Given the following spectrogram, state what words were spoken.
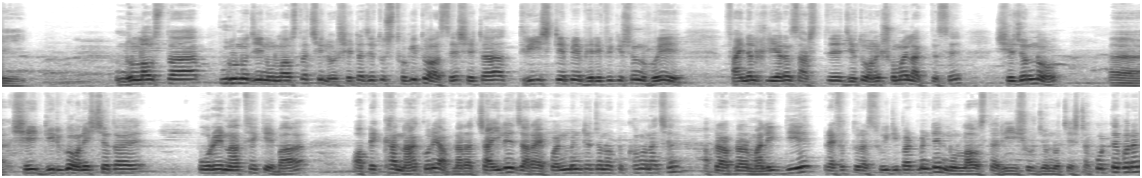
এই নোল্লা অবস্থা পুরনো যে নোল্লা অবস্থা ছিল, সেটা যেহেতু স্থগিত আছে, সেটা থ্রি স্টেপে ভেরিফিকেশন হয়ে ফাইনাল ক্লিয়ারেন্স আসতে যেহেতু অনেক সময় লাগতেছে, সেজন্য সেই দীর্ঘ অনিশ্চয়তায় পড়ে না থেকে বা অপেক্ষা না করে আপনারা চাইলে যারা অ্যাপয়েন্টমেন্টের জন্য অপেক্ষমান আছেন, আপনারা আপনার মালিক দিয়ে প্রেফেক্টুরা সুই ডিপার্টমেন্টে নোল্লা অবস্থা রিইস্যুর জন্য চেষ্টা করতে পারেন।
